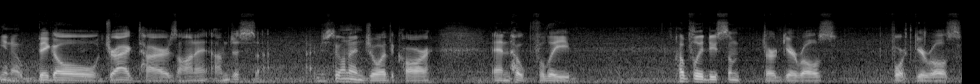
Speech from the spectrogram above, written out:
you know big old drag tires on it. I'm just I'm just going to enjoy the car and hopefully hopefully do some third gear rolls, fourth gear rolls,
